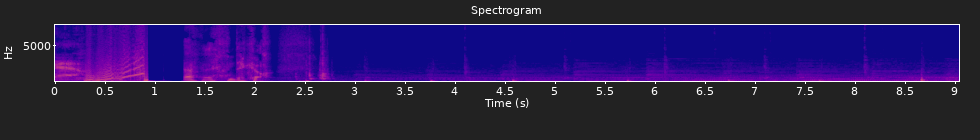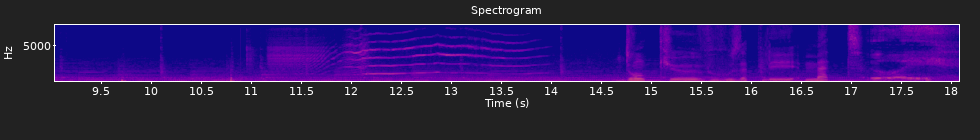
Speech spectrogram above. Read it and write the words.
Ah, euh, d'accord. Donc, euh, vous vous appelez Matt? Oui.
